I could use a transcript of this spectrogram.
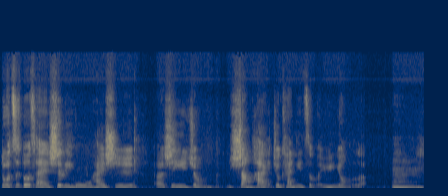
多姿多彩是礼物还是呃呃是一种伤害，就看你怎么运用了。嗯，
